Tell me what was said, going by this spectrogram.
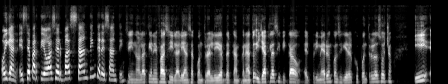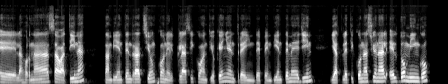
Oigan, este partido va a ser bastante interesante. Sí, no la tiene fácil Alianza contra el líder del campeonato y ya clasificado, el primero en conseguir el cupo entre los ocho. Y eh, la jornada sabatina también tendrá acción con el clásico antioqueño entre Independiente Medellín y Atlético Nacional. El domingo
